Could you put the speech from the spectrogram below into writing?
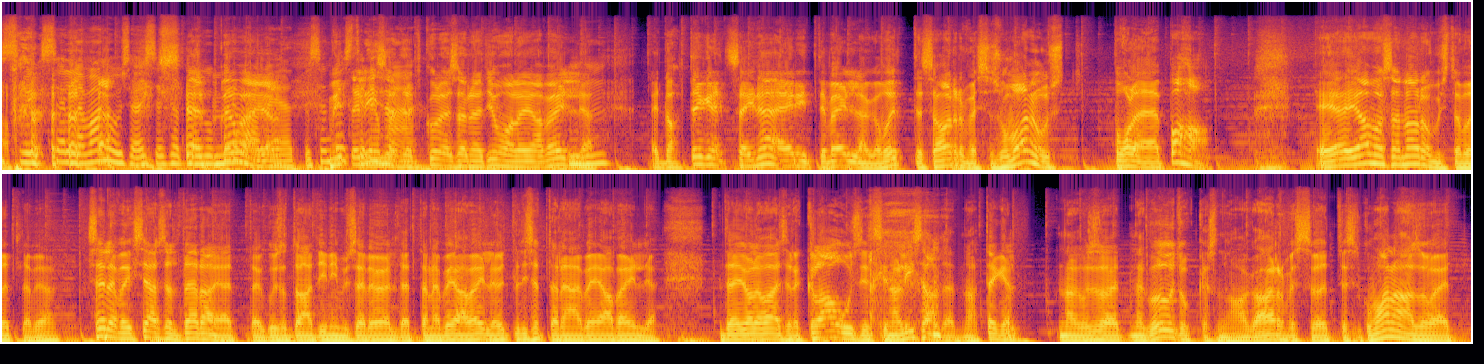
siis võiks selle vanuse asja sealt nagu kõrvale jätta, mitte lihtsalt, et. kuule, sa näed jumala hea välja mm. -hmm. et noh, tegelikult sa ei näe eriti välja, aga võttes arvesse su vanust, pole paha. ja, ja ma saan aru, mis ta mõtleb jah. selle võiks jah sealt ära jätta, kui sa tahad inimesele öelda, et ta näeb hea välja, ütle lihtsalt, ta näeb hea välja. ta ei ole vaja seda klauslit sinna lisada, et noh, tegelikult nagu sa oled nagu õudukas noh, aga arvesse võttes, kui vana sa oled,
